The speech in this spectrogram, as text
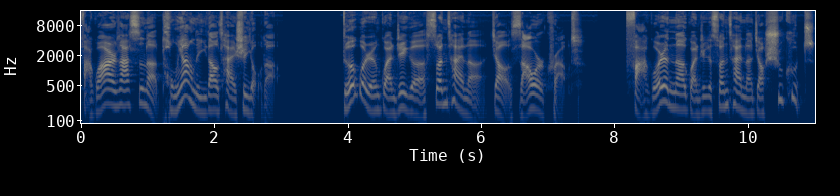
法国阿尔萨斯呢，同样的一道菜是有的，德国人管这个酸菜呢叫 Sauerkraut。法国人呢，管这个酸菜呢叫 s h u k u t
